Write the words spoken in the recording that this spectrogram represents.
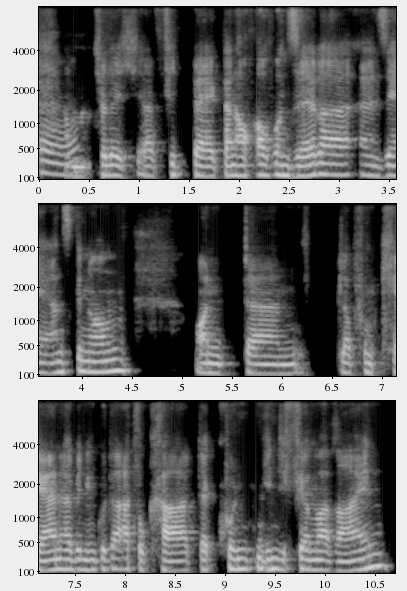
mhm. haben natürlich äh, Feedback dann auch auf uns selber äh, sehr ernst genommen. Und ähm, ich glaube, vom Kern her bin ich ein guter Advokat der Kunden in die Firma rein.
